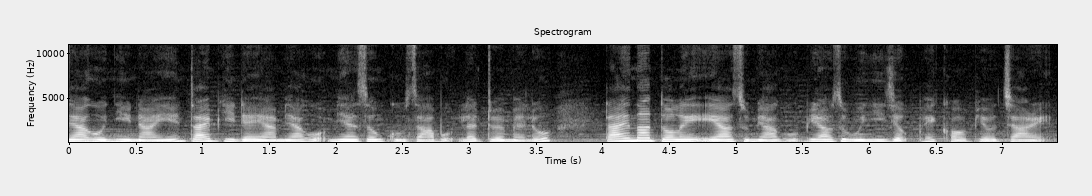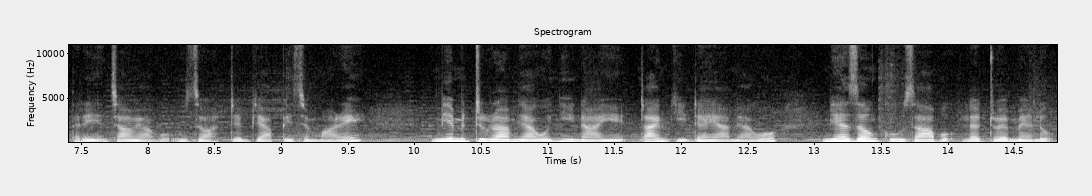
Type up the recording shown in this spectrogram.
များကိုညှိနှိုင်းရင်တိုင်းပြည်တရားများကိုအမြန်ဆုံးကူစားဖို့လက်တွဲမယ်လို့တိုင်းသားဒေါ်လင်းအင်အားစုများကိုပြည်ထောင်စုဝန်ကြီးချုပ်ဖိတ်ခေါ်ပြောကြားတဲ့သတင်းအကြောင်းအရာကိုဥစွာတင်ပြပေးချင်ပါတယ်။အမြင့်မတူတာများကိုညှိနှိုင်းရင်တိုင်းပြည်တရားများကိုအမြဲဆုံးကူစားဖို့လက်တွဲမယ်လို့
